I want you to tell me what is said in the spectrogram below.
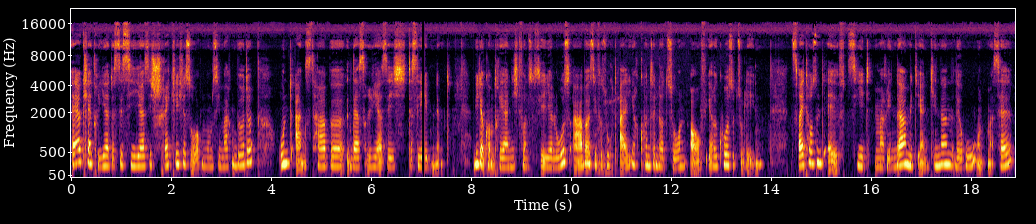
Er erklärt Ria, dass Cecilia sich schreckliche Sorgen um sie machen würde und Angst habe, dass Ria sich das Leben nimmt. Wieder kommt Ria nicht von Cecilia los, aber sie versucht all ihre Konzentration auf ihre Kurse zu legen. 2011 zieht Marinda mit ihren Kindern Leroux und Marcel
